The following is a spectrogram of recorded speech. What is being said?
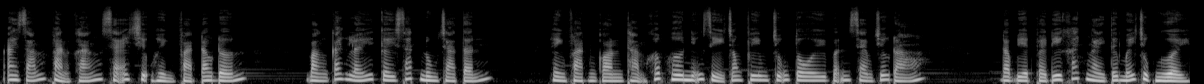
Ai dám phản kháng sẽ chịu hình phạt đau đớn bằng cách lấy cây sắt nung tra tấn. Hình phạt còn thảm khốc hơn những gì trong phim chúng tôi vẫn xem trước đó. Đặc biệt phải đi khách ngày tới mấy chục người.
